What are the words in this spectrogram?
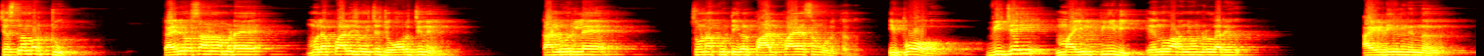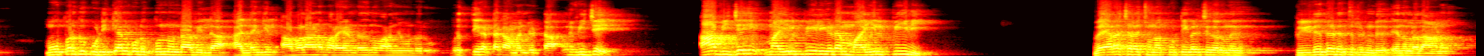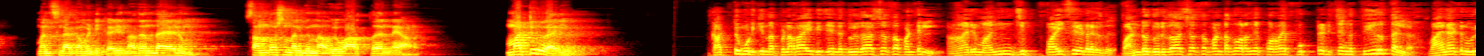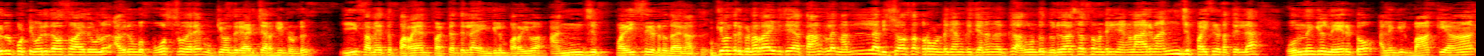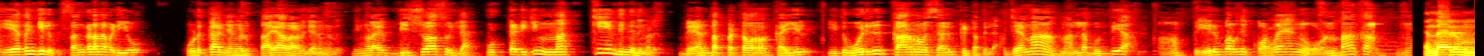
Chess number two കഴിഞ്ഞ ദിവസമാണ് നമ്മുടെ മുലപ്പാൽ ചോദിച്ച ജോർജിന് കണ്ണൂരിലെ ചുണക്കുട്ടികൾ പാൽപ്പായസം കൊടുത്തത്. ഇപ്പോ വിജയ് മയിൽപീലി എന്ന് പറഞ്ഞുകൊണ്ടുള്ള ഒരു ഐഡിയിൽ നിന്ന് മൂപ്പർക്ക് കുടിക്കാൻ കൊടുക്കുന്നുണ്ടാവില്ല അല്ലെങ്കിൽ അവളാണ് പറയേണ്ടതെന്ന് പറഞ്ഞുകൊണ്ടൊരു വൃത്തികെട്ട കമന്റ് ഇട്ട ഒരു വിജയ്. ആ വിജയ് മയിൽപീലിയുടെ മയിൽപീലി വേറെ ചില ചുണക്കുട്ടികൾ ചേർന്ന് പിഴുതെടുത്തിട്ടുണ്ട് എന്നുള്ളതാണ് മനസ്സിലാക്കാൻ വേണ്ടി കഴിയുന്നത്. അതെന്തായാലും സന്തോഷം നൽകുന്ന ഒരു വാർത്ത തന്നെയാണ്. മറ്റൊരു കാര്യം കട്ടുമുടിക്കുന്ന പിണറായി വിജയന്റെ ദുരിതാശ്വാസ ഫണ്ടിൽ ആരും അഞ്ച് പൈസ ഇടരുത്. പണ്ട് ദുരിതാശ്വാസ ഫണ്ട് എന്ന് പറഞ്ഞ് കുറെ പുട്ടടിച്ചങ്ങ് തീർത്തല്ല. വയനാട്ടിൽ ഉരുൾപൊട്ടി ഒരു ദിവസം ആയതുള്ളൂ അതിനു മുമ്പ് പോസ്റ്റർ വരെ മുഖ്യമന്ത്രി അടിച്ചിറക്കിയിട്ടുണ്ട്. ഈ സമയത്ത് പറയാൻ പറ്റത്തില്ല. എങ്കിലും പറയുക അഞ്ച് പൈസ ഇടരുത് അതിനകത്ത്. മുഖ്യമന്ത്രി പിണറായി വിജയ താങ്കളെ നല്ല വിശ്വാസക്കുറവുണ്ട് ഞങ്ങൾക്ക് ജനങ്ങൾക്ക്. അതുകൊണ്ട് ദുരിതാശ്വാസ ഫണ്ടിൽ ഞങ്ങൾ ആരും അഞ്ച് പൈസ ഇടത്തില്ല. ഒന്നെങ്കിൽ നേരിട്ടോ അല്ലെങ്കിൽ ബാക്കി ആ ഏതെങ്കിലും സംഘടന വഴിയോ കൊടുക്കാൻ ഞങ്ങൾ തയ്യാറാണ് ജനങ്ങൾ നിങ്ങളെ വിശ്വാസമില്ല. പുട്ടടിക്കും നക്കിയും തിന്നു നിങ്ങൾ വേണ്ടപ്പെട്ടവരുടെ കയ്യിൽ ഇത് ഒരു കാരണവശാലും കിട്ടത്തില്ല. ജന നല്ല ബുദ്ധിയാ. ആ പേരും പറഞ്ഞ് കുറെ അങ്ങ് ഉണ്ടാക്കാം. എന്തായാലും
